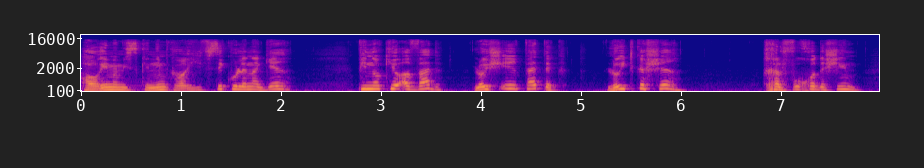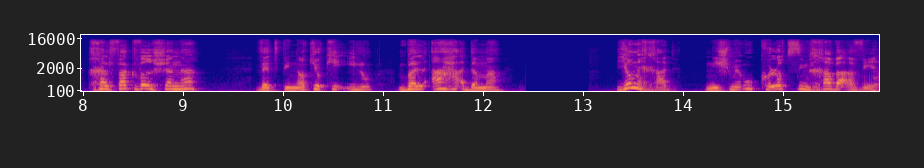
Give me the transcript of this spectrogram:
ההורים המסכנים כבר הפסיקו לנגר. פינוקיו עבד, לא השאיר פתק, לא התקשר. חלפו חודשים, חלפה כבר שנה, ואת פינוקיו כאילו בלעה האדמה. יום אחד נשמעו קולות שמחה באוויר.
